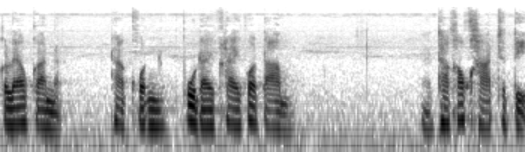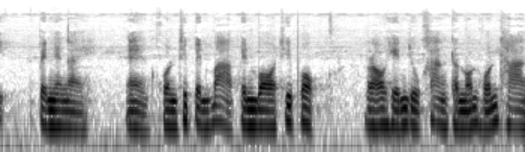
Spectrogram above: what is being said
ก็แล้วกันน่ะ ถ้าคนผู้ใดใครก็ตาม ถ้าเขาขาดสติเป็นยังไง คนที่เป็นบ้าเป็นบอที่พวกเราเห็นอยู่ข้างถนนหนทาง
